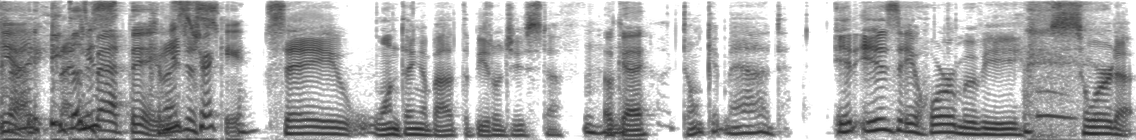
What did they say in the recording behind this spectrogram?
Yeah. he Can I does just- bad things. Can I He's just tricky. say one thing about the Beetlejuice stuff? Okay, Don't get mad. It is a horror movie, sort of,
